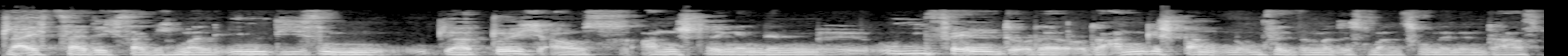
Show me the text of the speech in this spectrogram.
gleichzeitig, sage ich mal, in diesem ja durchaus anstrengenden äh, Umfeld oder, oder angespannten Umfeld, wenn man das mal so nennen darf,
